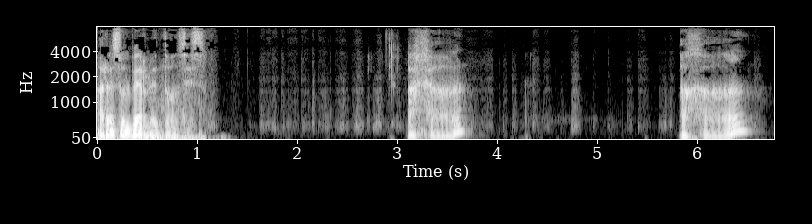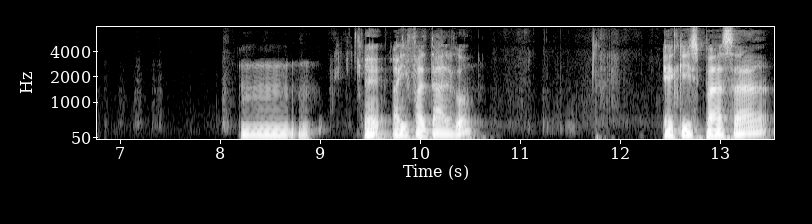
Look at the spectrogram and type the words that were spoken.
A resolverlo entonces. Ajá. Ajá. Mm, ¿Eh? ¿Ahí falta algo? X pasa...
